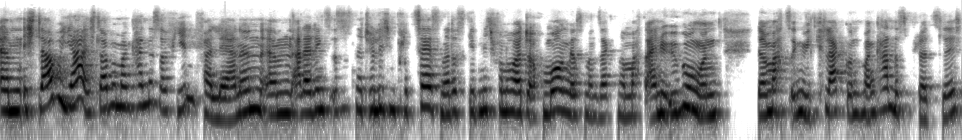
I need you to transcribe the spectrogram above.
Ähm, ich glaube ja, ich glaube, man kann das auf jeden Fall lernen. Ähm, allerdings ist es natürlich ein Prozess. Ne? Das geht nicht von heute auf morgen, dass man sagt, man macht eine Übung und dann macht es irgendwie klack und man kann das plötzlich.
